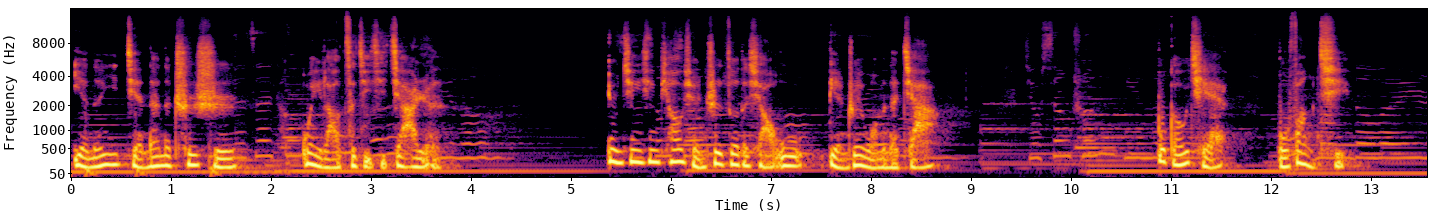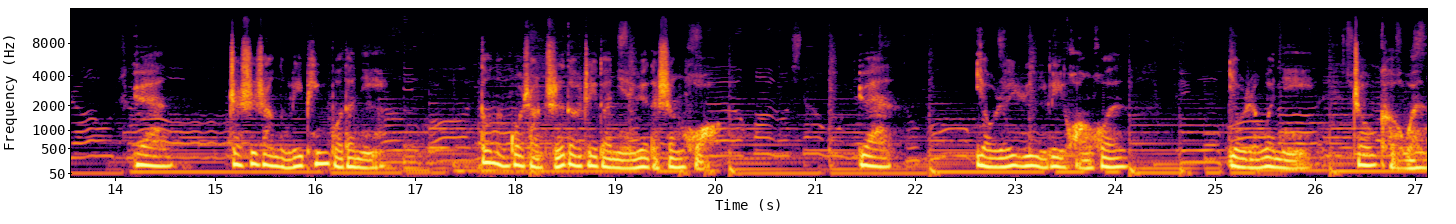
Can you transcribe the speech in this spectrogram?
也能以简单的吃食。慰劳自己及家人，用精心挑选制作的小物点缀我们的家，不苟且，不放弃。愿这世上努力拼搏的你，都能过上值得这段年月的生活。愿有人与你立黄昏，有人问你粥可温。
